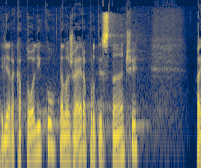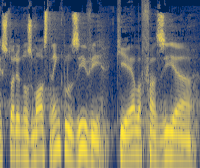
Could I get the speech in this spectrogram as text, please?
ele era católico, ela já era protestante. A história nos mostra, inclusive, que ela fazia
